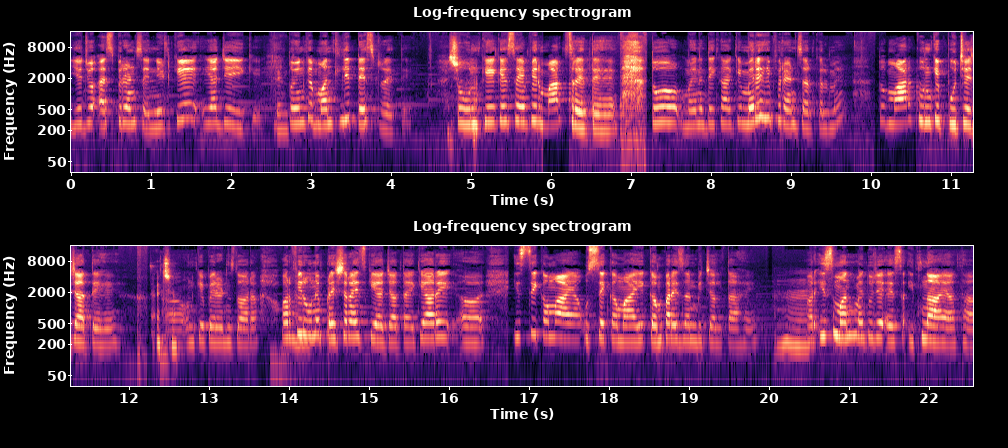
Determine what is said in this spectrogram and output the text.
ये जो एस्पिरेंट्स है नीट के या जेई के तो इनके मंथली टेस्ट रहते हैं। तो उनके कैसे फिर मार्क्स रहते हैं? तो मैंने देखा कि मेरे ही फ्रेंड सर्कल में तो मार्क उनके पूछे जाते हैं अच्छा। आ, उनके पेरेंट्स द्वारा। और फिर उन्हें प्रेशराइज किया जाता है कि अरे इससे कम आया उससे कम आया ये कंपैरिजन भी चलता है। और इस मंथ में तुझे ऐसा इतना आया था।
